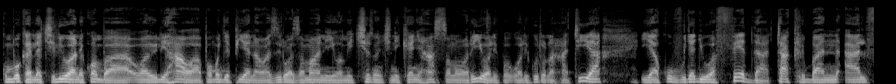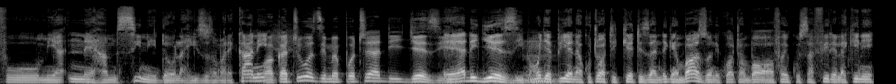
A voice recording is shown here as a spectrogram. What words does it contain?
Kumbuka iliachiliwa ni kwamba wawili hawa pamoja pia na waziri wa zamani wa michezo nchini Kenya Hassan Wario walikutwa na hatia ya uvujaji wa fedha takriban elfu mia nne hamsini dola hizo za Marekani. Wakati huo zimepotea hadi jezi e, hadi jezi pamoja mm. pia na kutoa tiketi za ndege ambazo ni kwa watu ambao hawafai kusafiri. Lakini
